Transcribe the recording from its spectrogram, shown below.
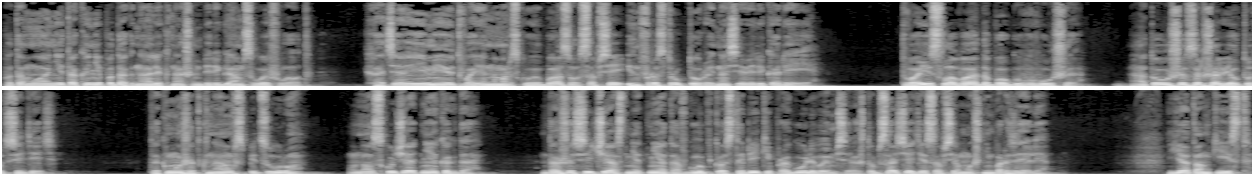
потому они так и не подогнали к нашим берегам свой флот. Хотя и имеют военно-морскую базу со всей инфраструктурой на севере Кореи. Твои слова да богу в уши. А то уже заржавел тут сидеть. Так может, к нам в спецуру? У нас скучать некогда. Даже сейчас нет-нет, а вглубь Коста-Рики прогуливаемся, чтоб соседи совсем уж не борзели. Я танкист,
